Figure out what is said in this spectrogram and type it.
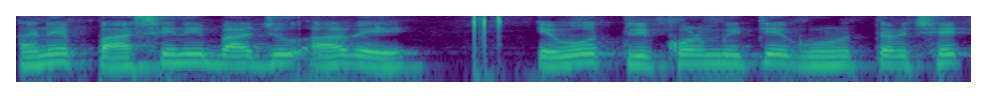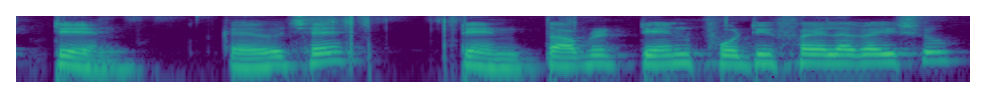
અને પાસેની બાજુ આવે એવો ત્રિકોણમિતીય ગુણોત્તર છે ટેન. કયો છે? ટેન. તો આપણે ટેન ફોર્ટી ફાઈવ લગાવીશું.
